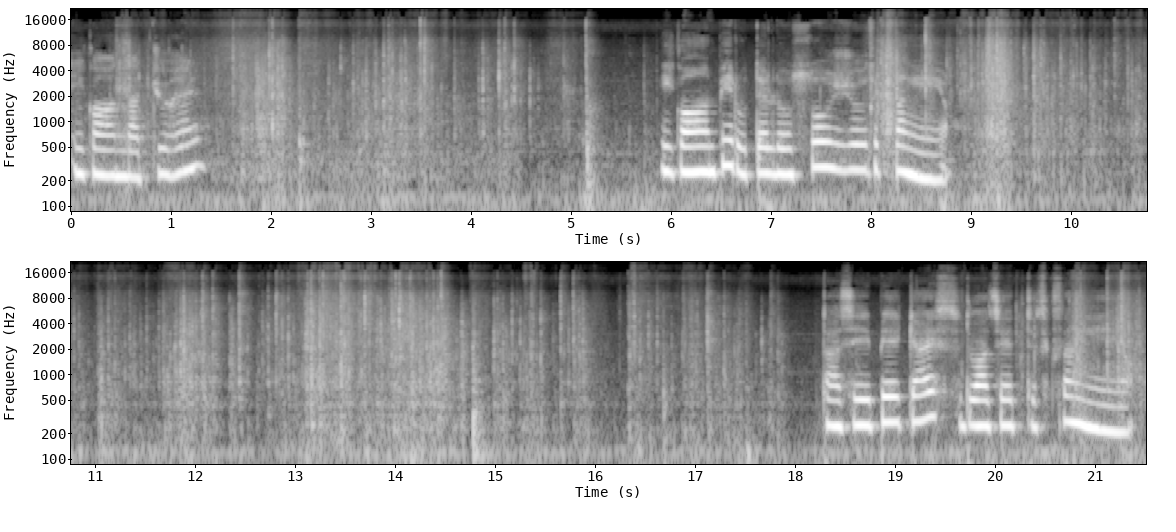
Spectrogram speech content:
이건 나튜헬 이건 피 로텔로 소주 색상이에요. 다시 빌가이스 누아제트 색상이에요.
